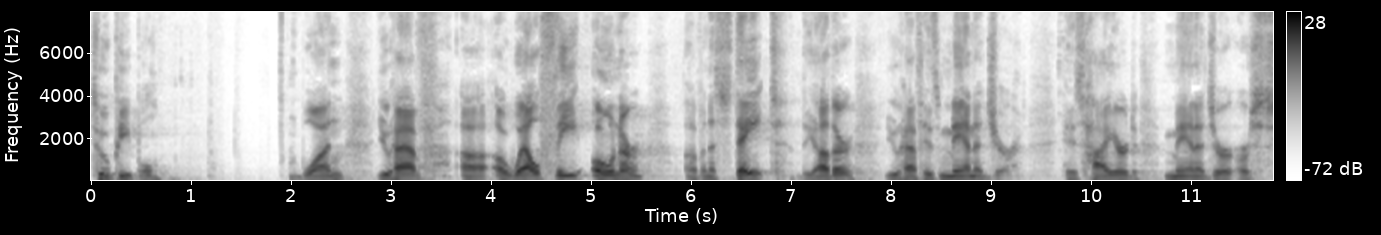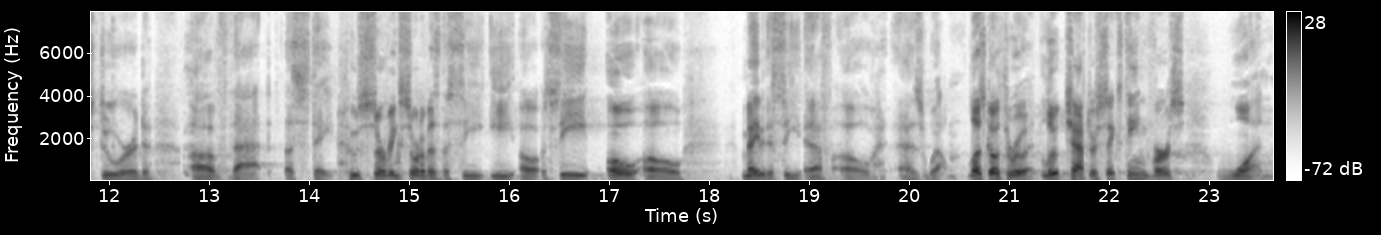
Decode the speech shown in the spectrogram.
two people. One, you have uh, a wealthy owner of an estate, the other, you have his manager, his hired manager or steward of that estate, who's serving sort of as the CEO, COO, maybe the CFO as well. Let's go through it. Luke chapter 16, verse 1.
